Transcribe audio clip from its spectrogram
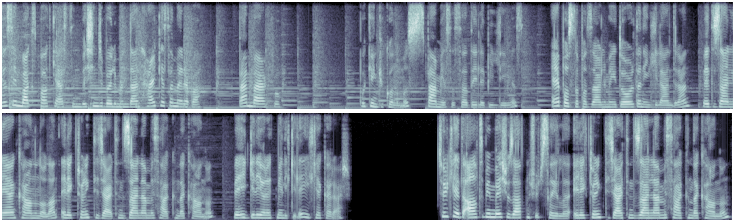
News Inbox Podcast'in 5. bölümünden herkese merhaba. Ben Berfu. Bugünkü konumuz spam yasası adıyla bildiğimiz, e-posta pazarlamayı doğrudan ilgilendiren ve düzenleyen kanun olan elektronik ticaretin düzenlenmesi hakkında kanun ve ilgili yönetmelik ile ilke karar. Türkiye'de 6563 sayılı elektronik ticaretin düzenlenmesi hakkında kanun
